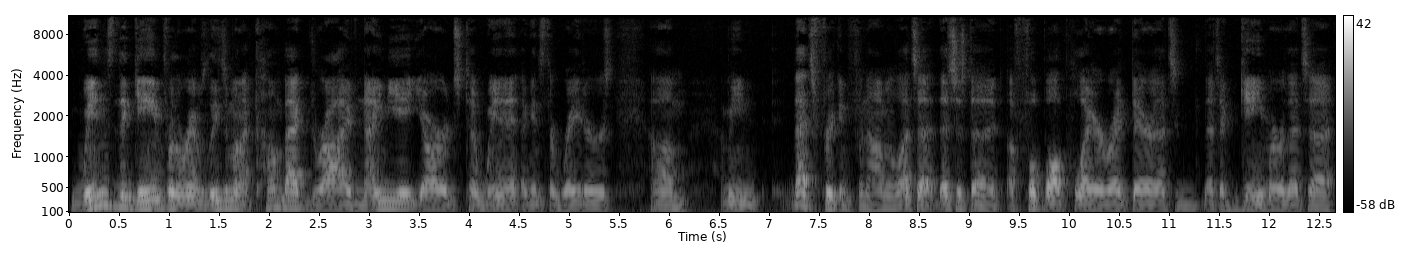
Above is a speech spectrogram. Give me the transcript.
wins the game for the Rams, leads them on a comeback drive, 98 yards to win it against the Raiders. Um, I mean, that's freaking phenomenal. That's a that's just a, a football player right there. That's that's a gamer. That's a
